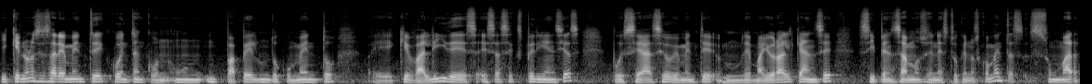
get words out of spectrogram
y que no necesariamente cuentan con un, papel, un documento eh, que valide esas experiencias, pues se hace obviamente de mayor alcance si pensamos en esto que nos comentas, sumar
